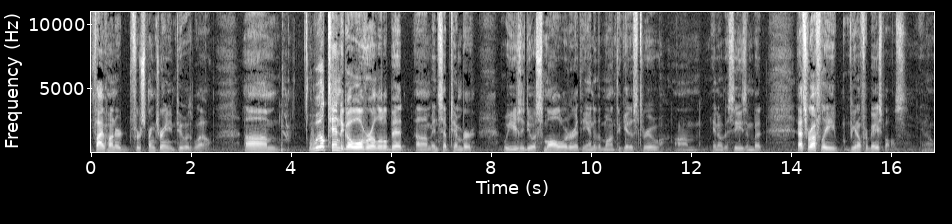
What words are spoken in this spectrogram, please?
500 for spring training too as well. Um, we'll tend to go over a little bit um, in September. We usually do a small order at the end of the month to get us through, um, you know, the season. But that's roughly, you know, for baseballs, you know,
